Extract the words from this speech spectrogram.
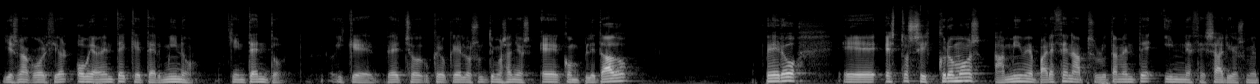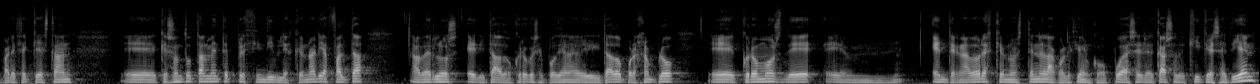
y es una colección obviamente que termino, que intento y que de hecho creo que en los últimos años he completado pero eh, estos seis cromos a mí me parecen absolutamente innecesarios. Me parece que están. Eh, que son totalmente prescindibles, que no haría falta haberlos editado. Creo que se podrían haber editado, por ejemplo, eh, cromos de em, entrenadores que no estén en la colección, como puede ser el caso de Quique Setién,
